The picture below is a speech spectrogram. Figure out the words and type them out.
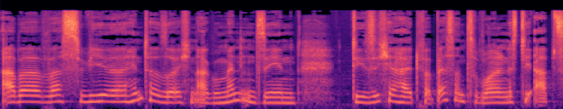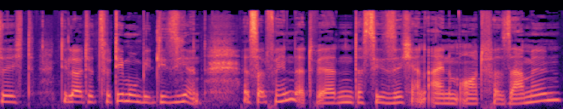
Aber was wir hinter solchen Argumenten sehen, die Sicherheit verbessern zu wollen, ist die Absicht, die Leute zu demobilisieren. Es soll verhindert werden, dass sie sich an einem Ort versammeln,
